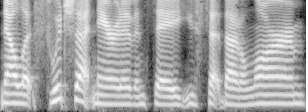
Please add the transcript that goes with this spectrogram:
Now let's switch that narrative and say you set that alarm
